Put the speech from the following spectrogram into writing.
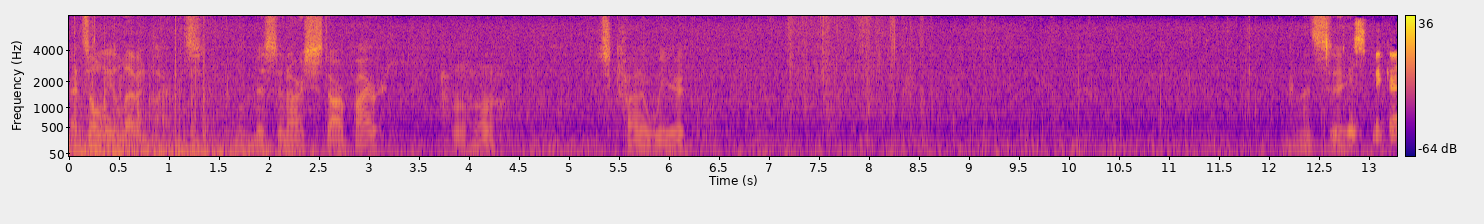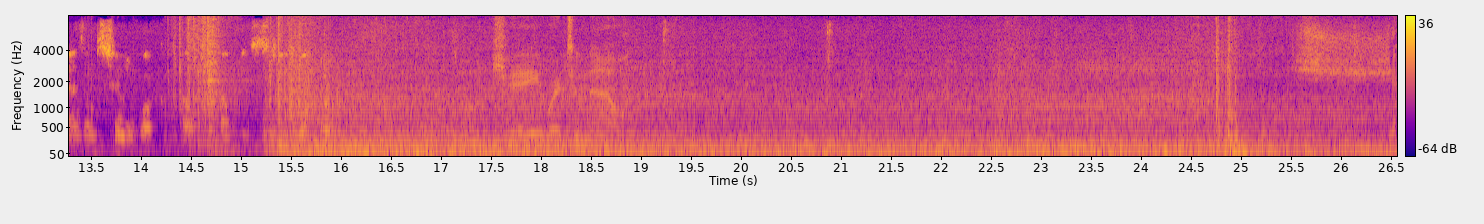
That's only 11 pirates. We're missing our star pirate. Uh-huh. It's kind of weird. Let's see. This mechanism still work. How come still work? Okay, where to now? Shit.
